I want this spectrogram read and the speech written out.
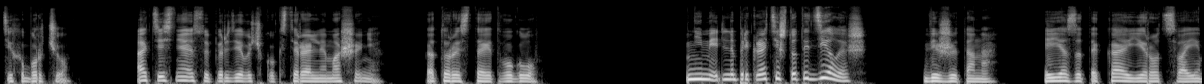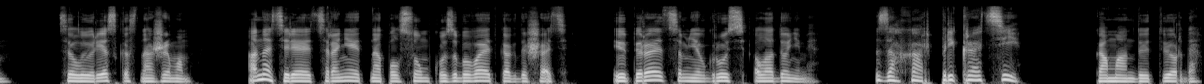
Тихо бурчу. Оттесняю супердевочку к стиральной машине, которая стоит в углу. «Немедленно прекрати, что ты делаешь!» Визжит она. И я затыкаю ей рот своим. Целую резко с нажимом. Она теряется, роняет на пол сумку, забывает, как дышать, и упирается мне в грудь ладонями. «Захар, прекрати!» Командует твердо.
